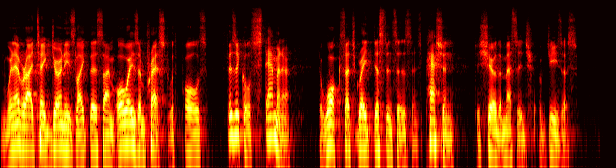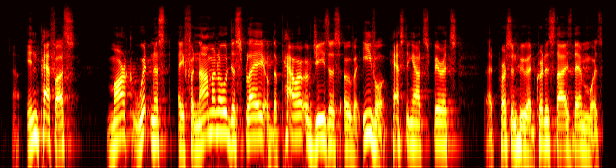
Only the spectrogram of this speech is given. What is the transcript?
And whenever I take journeys like this, I'm always impressed with Paul's physical stamina to walk such great distances and his passion to share the message of Jesus. Now, in Paphos, Mark witnessed a phenomenal display of the power of Jesus over evil, casting out spirits. That person who had criticized them was,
